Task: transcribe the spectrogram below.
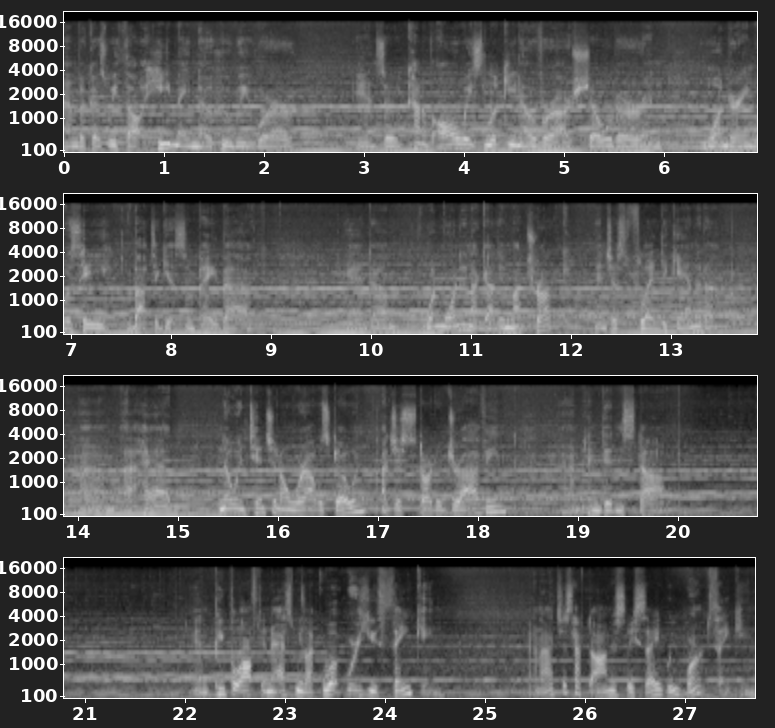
um, because we thought he may know who we were. And so, kind of always looking over our shoulder and wondering, was he about to get some payback? And um, one morning I got in my truck and just fled to Canada. Um, I had no intention on where I was going. I just started driving um, and didn't stop. And people often ask me, like, what were you thinking? And I just have to honestly say, we weren't thinking.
